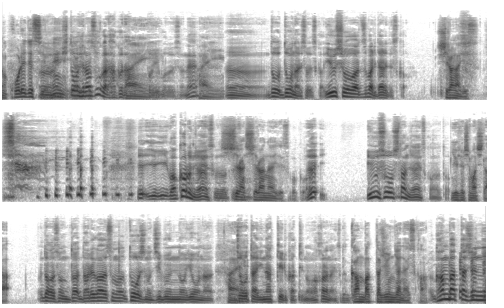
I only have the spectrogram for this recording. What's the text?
まあこれですよねうん人を減らそうが楽だ、はいということですよね。はいうん。どう、どうなりそうですか？優勝はズバリ誰ですか？知らないです。え、いいわかるんじゃないですか？知ら、知らないです、僕は。え優勝したんじゃないですか？あなた。優勝しました。だからその、だ、誰がその当時の自分のようなはい状態になっているかっていうのはわからないんですか、頑張った順じゃないですか。頑張った順に、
